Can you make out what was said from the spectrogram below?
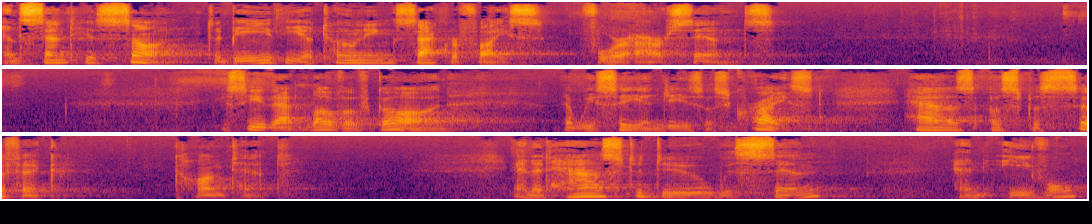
and sent His Son to be the atoning sacrifice for our sins. You see, that love of God that we see in Jesus Christ has a specific content. And it has to do with sin and evil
